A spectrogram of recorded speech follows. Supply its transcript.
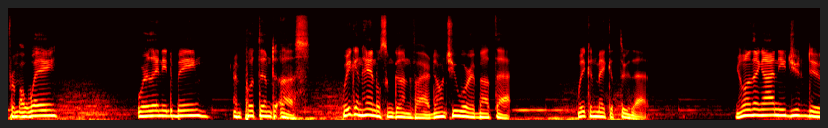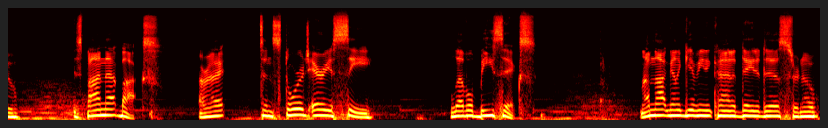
from away where they need to be and put them to us. We can handle some gunfire, don't you worry about that. We can make it through that. The only thing I need you to do is find that box. All right? It's in storage area C, level B6. I'm not to give any kind of data disc or no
